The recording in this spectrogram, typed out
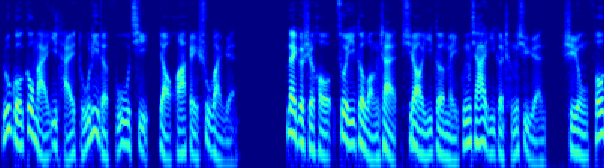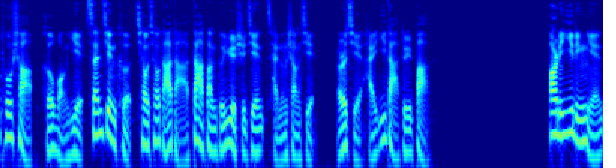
如果购买一台独立的服务器要花费数万元，那个时候做一个网站需要一个美工加一个程序员，使用 Photoshop 和网页三剑客敲敲打打大半个月时间才能上线，而且还一大堆 bug。二零一零年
